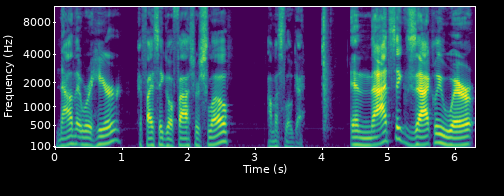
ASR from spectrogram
Now that we're here, if I say go fast or slow, I'm a slow guy. And that's exactly where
